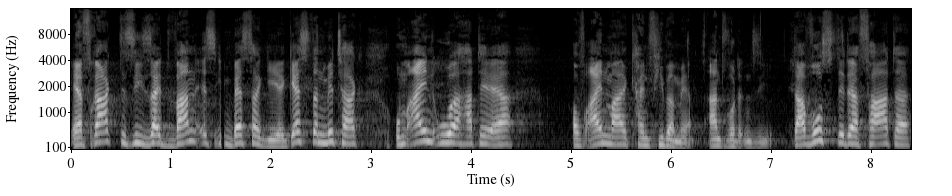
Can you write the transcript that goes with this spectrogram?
Er fragte sie, seit wann es ihm besser gehe. Gestern Mittag um ein Uhr hatte er auf einmal kein Fieber mehr, antworteten sie. Da wusste der Vater,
